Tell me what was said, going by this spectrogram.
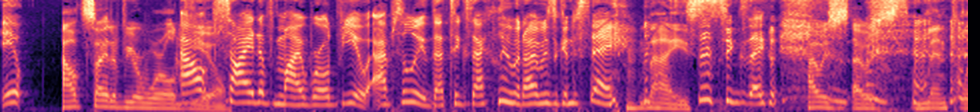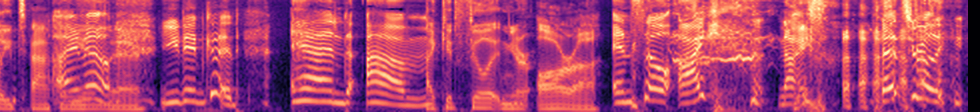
it Outside of your worldview. outside of my worldview. Absolutely. That's exactly what I was gonna say. Nice. That's exactly I was I was mentally tapping I know. in there. You did good. And um I could feel it in your aura. and so I can, nice. That's really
